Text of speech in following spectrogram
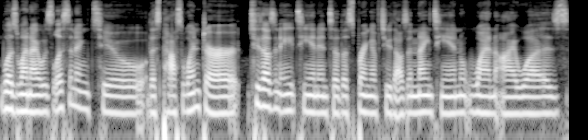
was when I was listening to this past winter, 2018 into the spring of 2019, when I was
